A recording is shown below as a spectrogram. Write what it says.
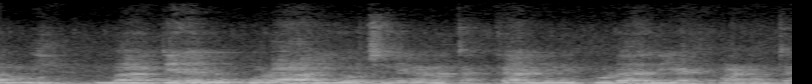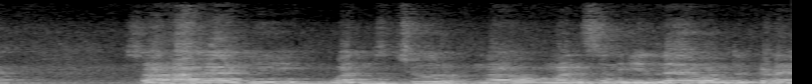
ನಮ್ಮ ದೇಹನೂ ಕೂಡ ಆ ಯೋಚನೆಗಳ ತಕ್ಕ ಹಾಗೆನೇ ಕೂಡ ರಿಯಾಕ್ಟ್ ಮಾಡುತ್ತೆ. ಸೊ ಹಾಗಾಗಿ ಒಂದು ಚೂರು ನಾವು ಮನಸ್ಸನ್ನು ಎಲ್ಲೇ ಒಂದು ಕಡೆ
